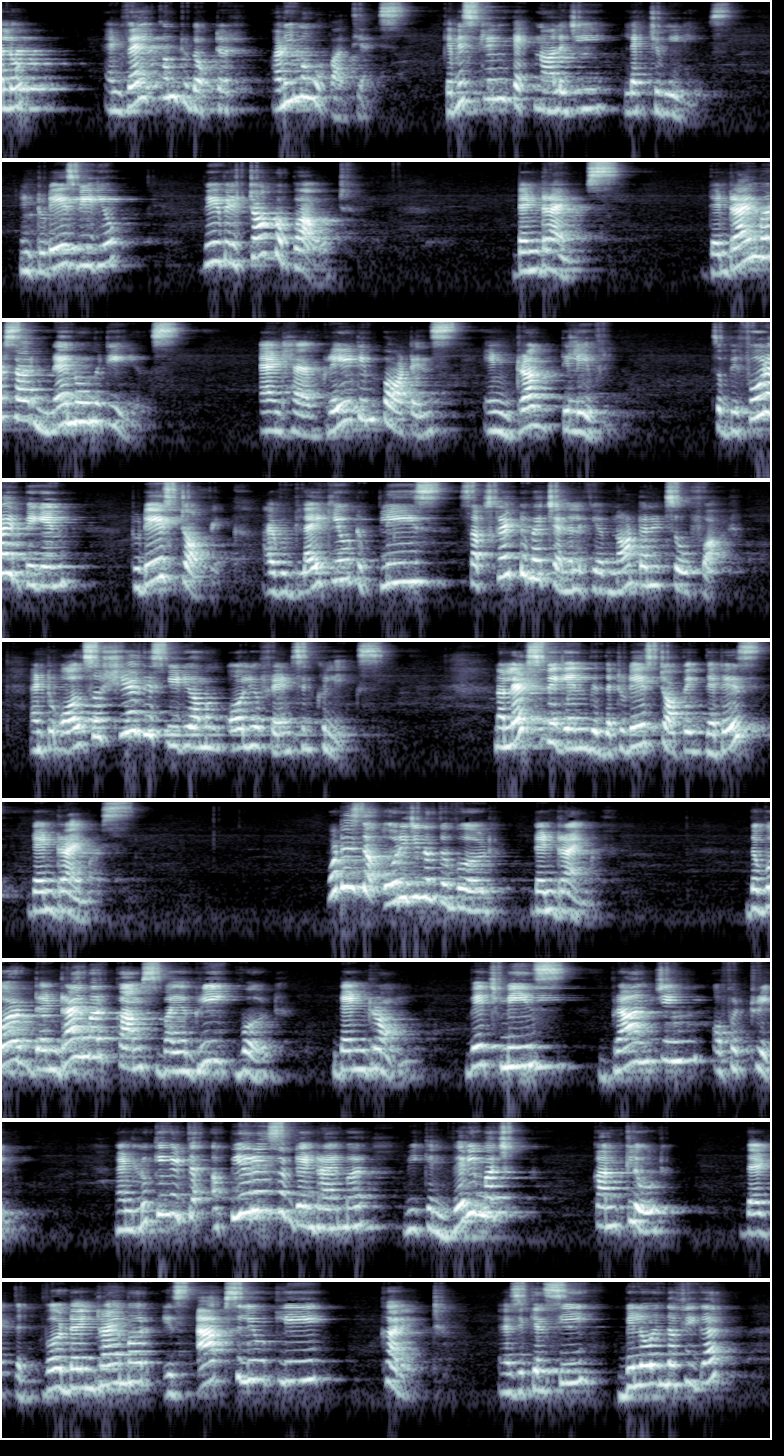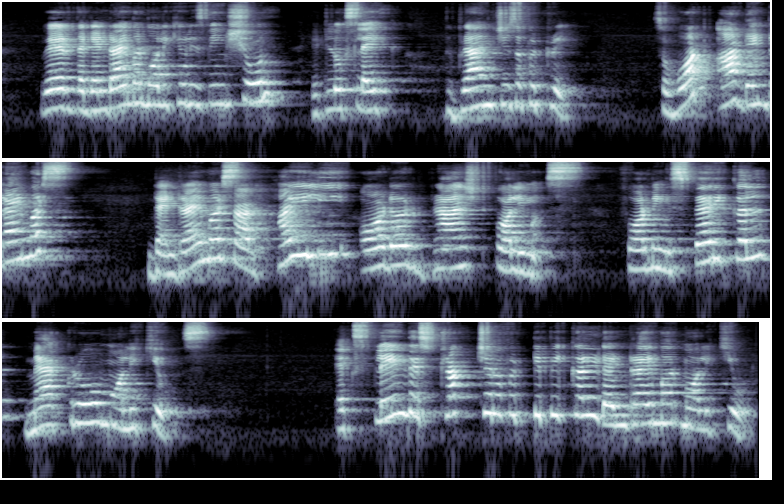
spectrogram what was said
Hello and welcome to Dr. Anima Upadhyay's Chemistry and Technology lecture videos. In today's video, we will talk about dendrimers. Dendrimers are nanomaterials and have great importance in drug delivery. So before I begin today's topic, I would like you to please subscribe to my channel if you have not done it so far and to also share this video among all your friends and colleagues. Now let's begin with the today's topic that is dendrimers. What is the origin of the word dendrimer? The word dendrimer comes by a Greek word dendron which means branching of a tree. And looking at the appearance of dendrimer, we can very much conclude that the word dendrimer is absolutely correct. As you can see below in the figure, where the dendrimer molecule is being shown, it looks like the branches of a tree. So what are dendrimers? Dendrimers are highly ordered branched polymers forming spherical macromolecules. Explain the structure of a typical dendrimer molecule.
